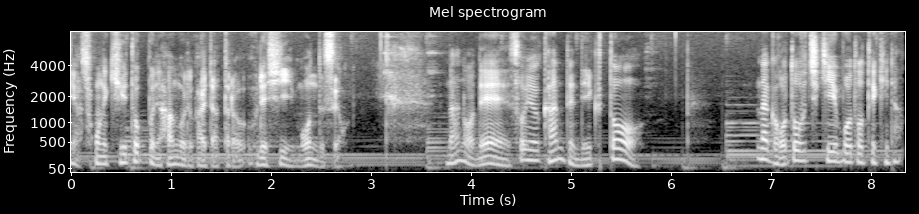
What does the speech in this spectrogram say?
いやそこにキートップにハングル書いてあったら嬉しいもんですよ。なのでそういう観点でいくとなんか音打ちキーボード的な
